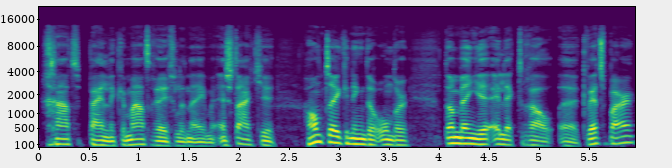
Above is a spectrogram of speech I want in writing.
gaat pijnlijke maatregelen nemen. En staat je handtekening daaronder, dan ben je electoraal kwetsbaar.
